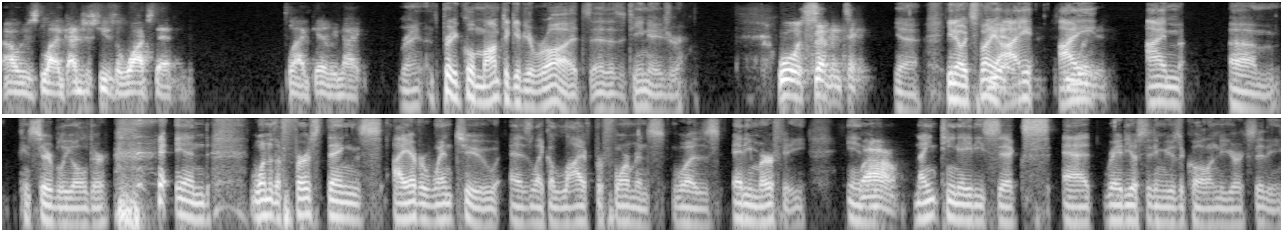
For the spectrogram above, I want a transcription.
I was like, I just used to watch that like every night. Right. It's pretty cool. Mom to give you raw as, as a teenager. Well, it's 17. Yeah. You know, it's funny. Yeah. I I. I'm um, considerably older, and one of the first things I ever went to as like a live performance was Eddie Murphy in wow. 1986 at Radio City Music Hall in New York City.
